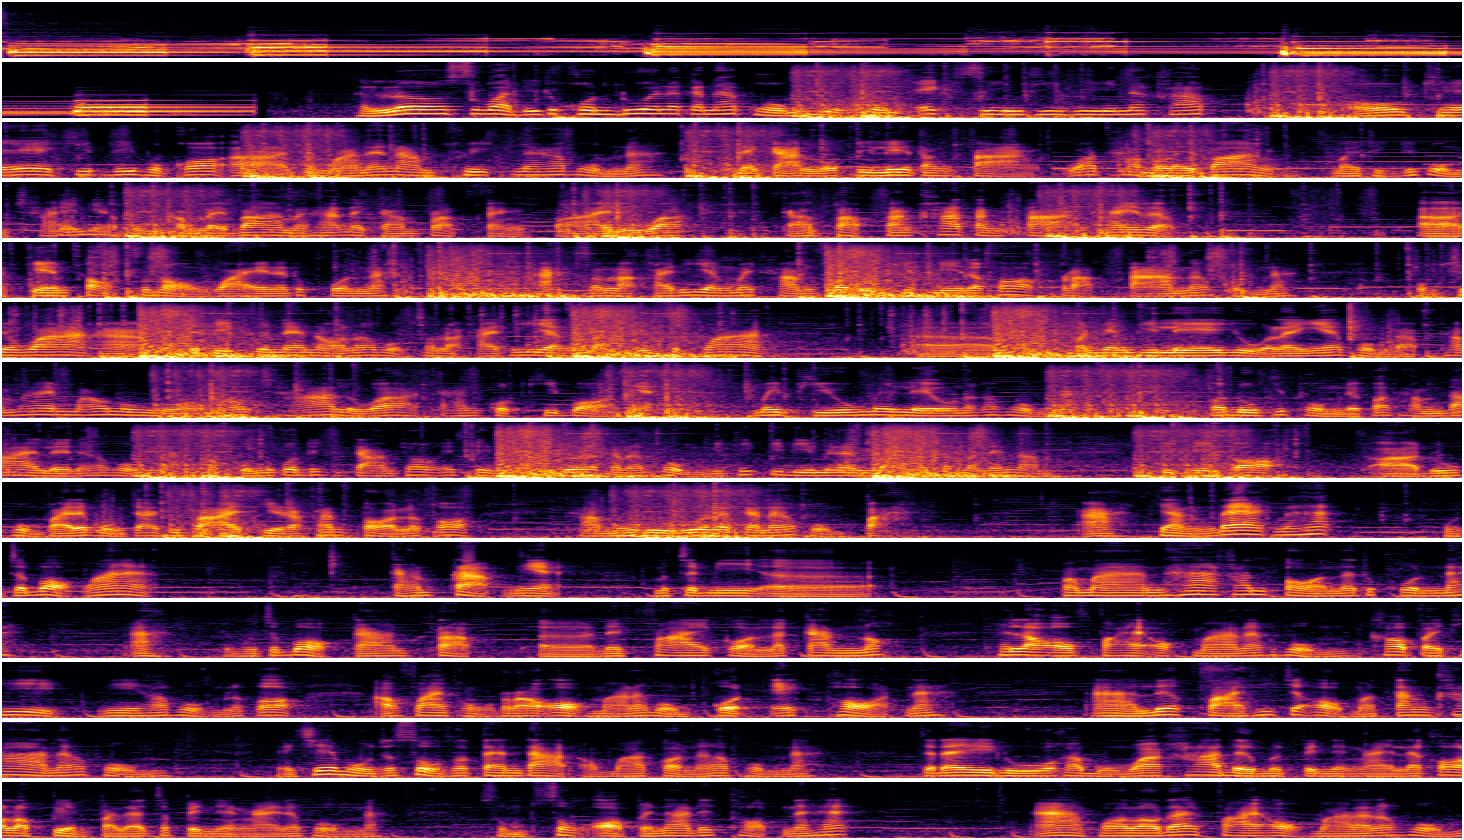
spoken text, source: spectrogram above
ฮัลโหลสวัสดีทุกคนด้วยแล้วกันนะผมอยู่ผม x c n TV นะครับ โอเค คลิปนี้ผมก็อาจจะมาแนะนำทริคนะครับผมนะ ในการลดดีเลย์ต่างๆ ว่าทำอะไรบ้าง หมายถึงที่ผมใช้เนี่ย ผมทำอะไรบ้างนะฮะ ในการปรับแต่งไฟล์หรือว่าการปรับตั้งค่าต่างๆ ให้แบบเกมตอบสนองไวนะทุกคนนะอะสำหรับใครที่ยังไม่ทำก็ดูคลิปนี้แล้วก็ปรับตามนะผมนะ ผมเชื่อว่าอ่ามันจะดีขึ้นแน่นอนนะผมสำหรับใครที่ยังแบบรู้สึกว่าเอ่อมันยังดีเลย์อยู่อะไรเงี้ยผมแบบทำให้เมาส์หน่วงเมาส์ช้าหรือว่าการกดคีย์บอร์ดเนี่ยไม่พิ้วไม่เร็วนะครับผมนะก็ดูคลิปผมเดี๋ยวก็ทำได้เลยนะครับผมนะขอบคุณทุกคนที่ติดตามช่อง s อ t ด้วยแล้วกันนะผมมีที่ดีๆมีอะไรแบบก็จะมาแนะนำคลิปนี้ก็ดูผมไปแล้วผมจะอธิบายทีละขั้นตอนแล้วก็ทำให้ดูด้วยแล้วกันนะครับผมไปอะอย่างแรกนะฮะผมจะบอกว่าการปรับเนี่ยมันจะมีเอ่อประมาณ 5 ขั้นตอนนะทุกคนนะ อะเดี๋ยวผมจะบอกการปรับในไฟล์ก่อนละกันเนาะให้เราเอาไฟล์ออกมานะครับผมเข้าไปที่นี่ครับผมแล้วก็เอาไฟล์ของเราออกมานะผมกด Export นะอ่าเลือกไฟล์ที่จะออกมาตั้งค่านะครับผม อย่างเช่นผมจะส่งสแตนดาร์ดออกมาก่อนนะครับผมนะจะได้รู้ครับผมว่าค่าเดิมมันเป็นยังไง แล้วก็เราเปลี่ยนไปแล้วจะเป็นยังไงนะผมนะสมส่งออกไปหน้าเดสก์ท็อปนะฮะอ่าพอเราได้ไฟล์ออกมาแล้วนะผม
